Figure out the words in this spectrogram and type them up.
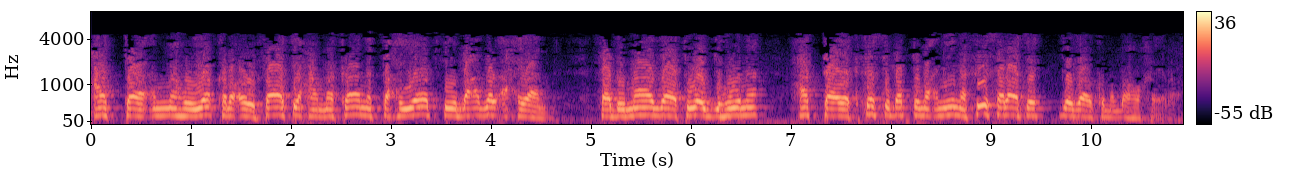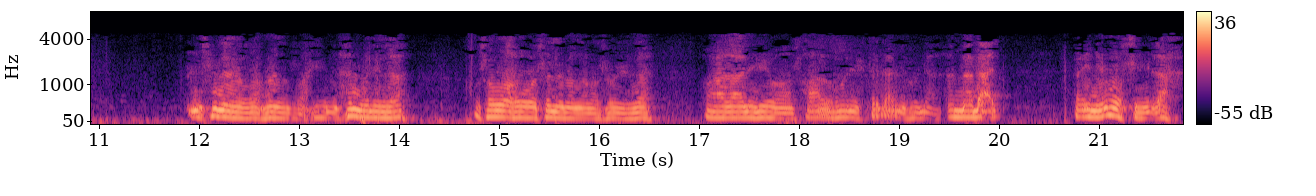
حتى أنه يقرأ الفاتحة مكان التحيات في بعض الأحيان. فبماذا توجهون؟ حتى يكتسب الطمأنينة في صلاته. جزاكم الله خيرا. بسم الله الرحمن الرحيم. الحمد لله وصلى الله وسلم على رسول الله وعلى آله وأصحابه من اهتدى بهداه. أما بعد فاني اوصي الأخ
